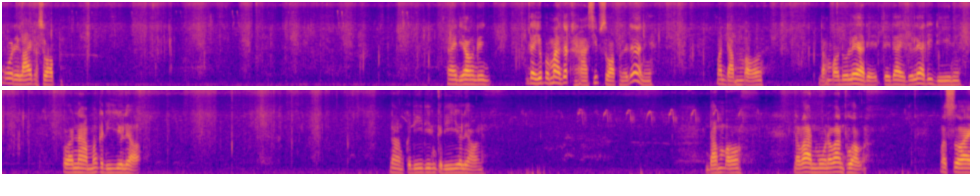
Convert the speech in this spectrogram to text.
โอ้ได้หลายกระสอบให้เดียวได้ได้ยู่ประมาณจักหาสิบสอบเลยเด้อนี่มันดำเอาดำเอาดูแลได้ได้ได้ดูแลดีดีนี่เพราะว่าน้ำมันก็ดีอยู่แล้วน้ำก็ดีดินก็ดีอยู่แล้วนี่ดำเอานาว่านมูนาว่านพวก มาซอย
